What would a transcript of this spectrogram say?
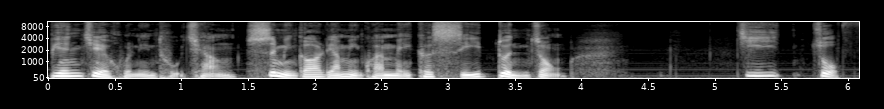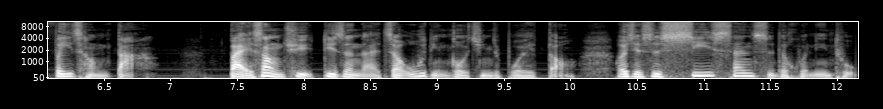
边界混凝土墙，四米高、两米宽，每颗十一吨重，基座非常大。摆上去，地震来，只要屋顶够轻就不会倒，而且是 C 三十的混凝土，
